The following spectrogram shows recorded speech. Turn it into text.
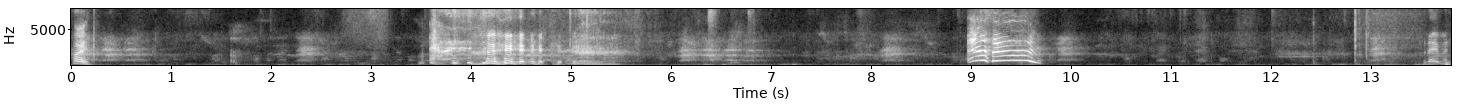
เฮ้ย đây mình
